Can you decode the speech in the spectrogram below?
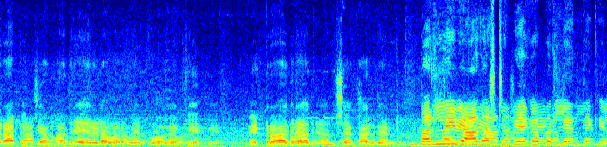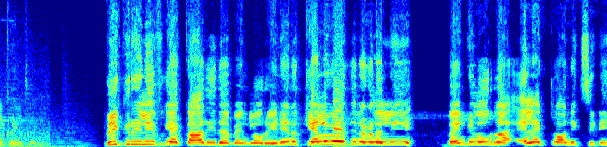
ಟ್ರಾಫಿಕ್ ಜಾಮ್ ಆದ್ರೆ ಎರಡು ಅವರ್ ಬೇಕು ಹೋಗಕ್ಕೆ. ಮೆಟ್ರೋ ಆದ್ರೆ ಹತ್ತು ನಿಮಿಷ ಕಾಲ್ ಗಂಟೆ. ಬರ್ಲಿ ಆದಷ್ಟು ಬೇಗ ಬರ್ಲಿ ಅಂತ ಕೇಳ್ಕೊಂತೀನಿ ಬಿಗ್ ರಿಲೀಫ್ಗೆ ಕಾದಿದೆ ಬೆಂಗಳೂರು. ಇನ್ನೇನು ಕೆಲವೇ ದಿನಗಳಲ್ಲಿ ಬೆಂಗಳೂರಿನ ಎಲೆಕ್ಟ್ರಾನಿಕ್ ಸಿಟಿ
